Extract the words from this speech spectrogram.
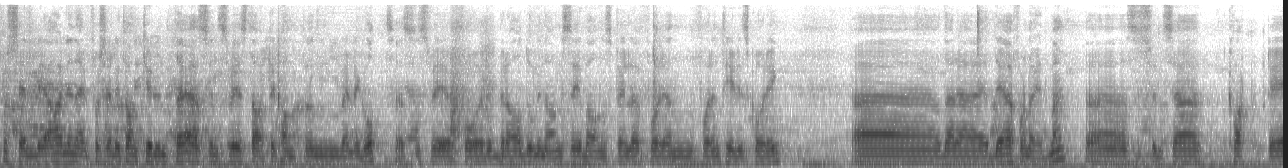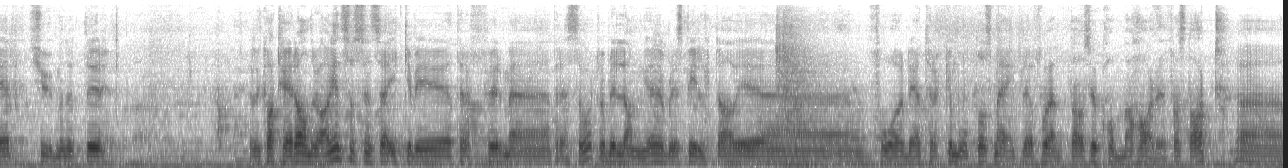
forskjellige, jeg har en del forskjellige tanker rundt det. Jeg syns vi starter kampen veldig godt. Jeg syns vi får bra dominanse i banespillet, får en, får en tidlig scoring. Uh, er, det er jeg fornøyd med. Uh, så syns jeg kvarter, 20 minutter eller kvarter av andre gangen, så syns jeg ikke vi treffer med presset vårt. Vi blir lange, vi blir spilt av. Vi eh, får det trøkket mot oss som egentlig forventa å komme hardere fra start. Eh,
